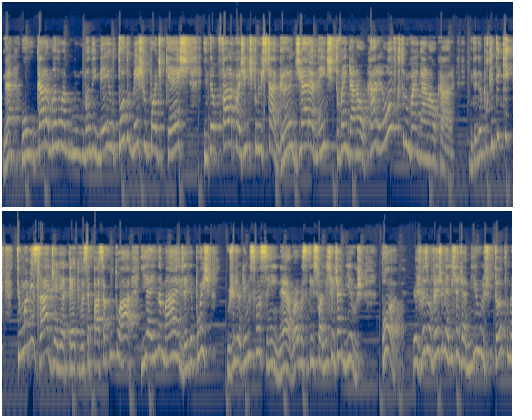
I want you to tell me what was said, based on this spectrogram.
né? O cara manda, uma, manda e-mail todo mês pro podcast, entendeu? Fala com a gente pelo Instagram diariamente. Tu vai enganar o cara? É óbvio que tu não vai enganar o cara, entendeu? Porque tem que tem uma amizade ali até que você passa a cultuar. E ainda mais, aí depois os videogames são assim, né? Agora você tem sua lista de amigos. Pô, às vezes eu vejo minha lista de amigos, tanto no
